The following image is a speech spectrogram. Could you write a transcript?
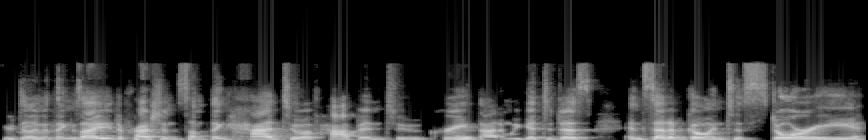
you're dealing with mm-hmm. anxiety depression. Something had to have happened to create right. that and we get to just instead of go into story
